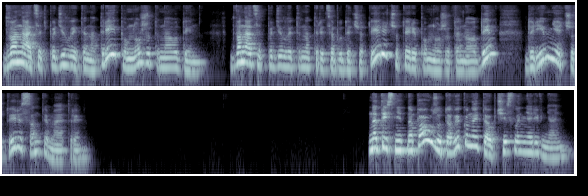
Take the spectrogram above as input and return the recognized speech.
12 поділити на 3 і помножити на 1. 12 поділити на 3 – це буде 4, 4 помножити на 1 дорівнює 4 см. Натисніть на паузу та виконайте обчислення рівнянь.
